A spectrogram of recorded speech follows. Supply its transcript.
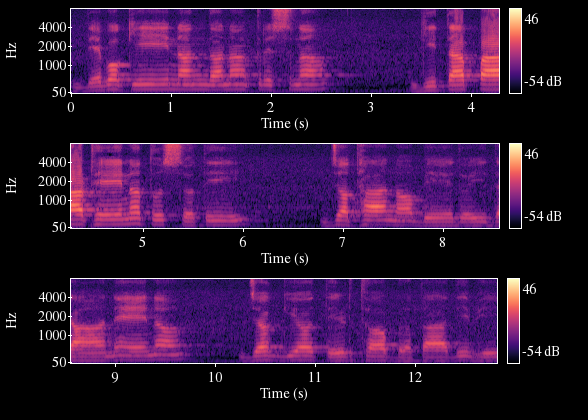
দেবকী নন্দন কৃষ্ণ, গীতা পাঠেন তুষ্যতি যথা ন বেদৈদানেন যজ্ঞ তীর্থ ব্রতাদিভি।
